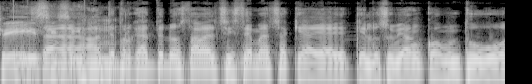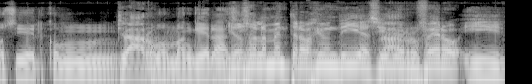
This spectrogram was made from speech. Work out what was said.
Sí, sí, sí. Antes, porque antes no estaba el sistema ese que, que lo subían con un tubo, así, el- con un- Claro. como manguera. Yo solamente trabajé un día así de rufero y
